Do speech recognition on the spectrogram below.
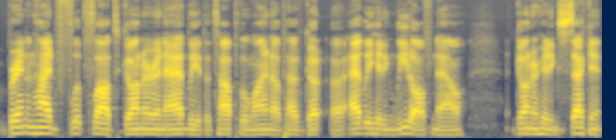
Brandon Hyde flip flopped Gunnar and Adley at the top of the lineup. Have uh, Adley hitting leadoff now, Gunnar hitting second.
